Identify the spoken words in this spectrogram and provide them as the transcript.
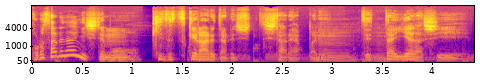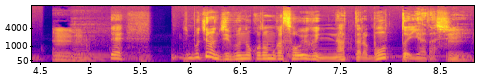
殺されないにしてもうん。傷つけられたりししたらやっぱりうん。絶対嫌だしうんうん。もちろん自分の子供がそういう風になったらもっと嫌だし。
